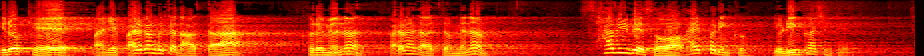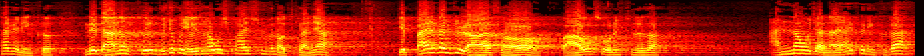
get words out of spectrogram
이렇게, 만약에 빨간 글자 나왔다. 그러면은, 빨간 게 나왔다면은, 삽입에서 하이퍼링크, 이 링크 하시면 돼요. 삽입 링크. 근데 나는 그 무조건 여기서 하고 싶어 하시는 분은 어떻게 하냐? 이게 빨간 줄 나와서 마우스 오른쪽 눌러서 안 나오잖아요. 하이퍼링크가.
